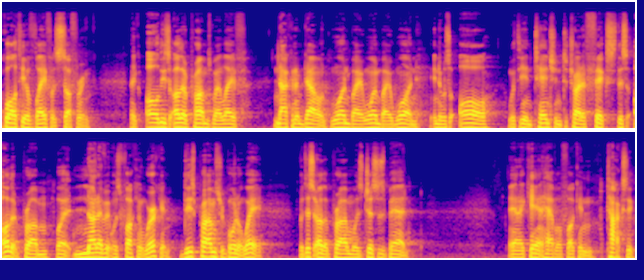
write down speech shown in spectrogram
quality of life was suffering. Like all these other problems in my life, knocking them down one by one by one, and it was all with the intention to try to fix this other problem, but none of it was fucking working. These problems were going away, but this other problem was just as bad. And I can't have a fucking toxic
